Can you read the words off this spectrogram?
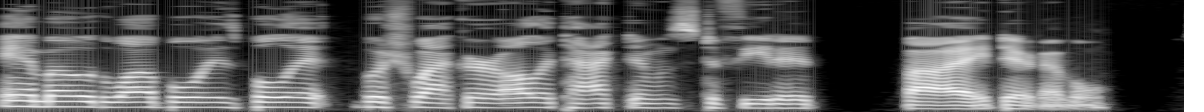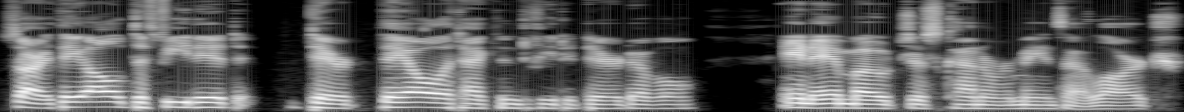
Ammo, the Wild Boys, Bullet, Bushwhacker all attacked and was defeated by Daredevil. Sorry, they all defeated Dare. They all attacked and defeated Daredevil, and Ammo just kind of remains at large.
